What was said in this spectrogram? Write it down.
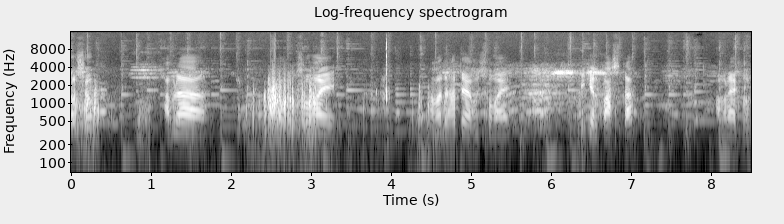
দর্শক আমরা সময় আমাদের হাতে এখন সময় বিকেল পাঁচটা। আমরা এখন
